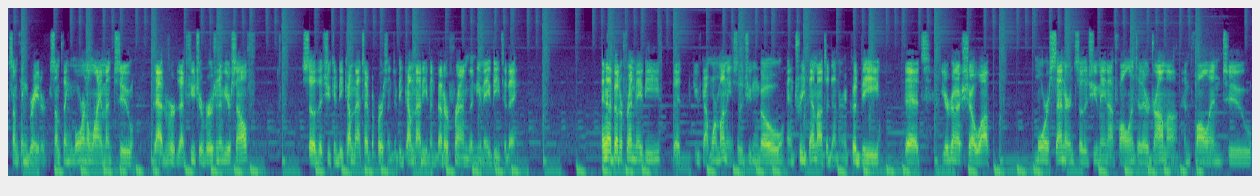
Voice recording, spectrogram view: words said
something greater, something more in alignment to that ver- that future version of yourself so that you can become that type of person, to become that even better friend than you may be today. And that better friend may be that you've got more money so that you can go and treat them out to dinner. It could be that you're going to show up more centered so that you may not fall into their drama and fall into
